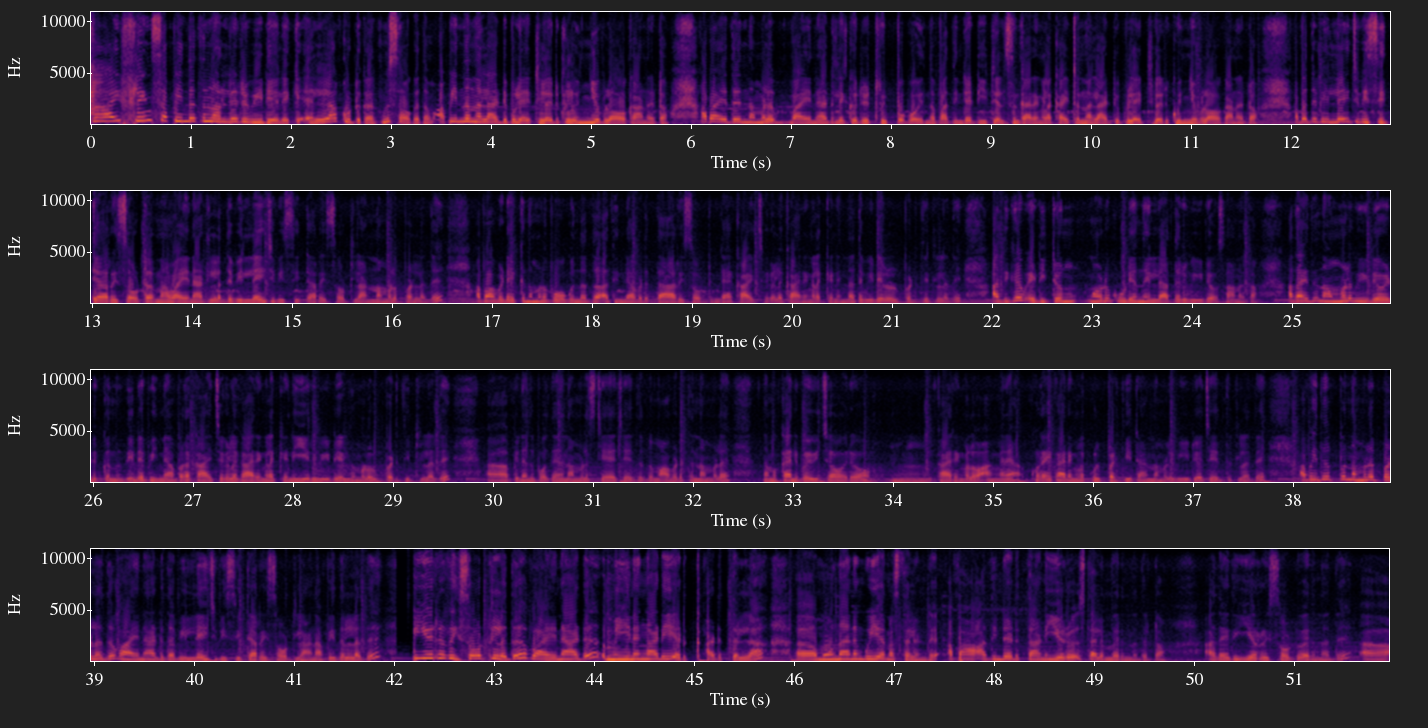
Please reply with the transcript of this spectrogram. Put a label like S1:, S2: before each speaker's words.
S1: Hi friends അപ്പോൾ ഇന്നത്തെ നല്ലൊരു വീഡിയോയിലേക്ക് എല്ലാ കൂട്ടുകാർക്കും സ്വാഗതം. അപ്പോൾ ഇന്ന് നല്ല അടിപൊളിയായിട്ടുള്ള ഒരു കുഞ്ഞു വ്ളോഗാണ് കേട്ടോ അപ്പോൾ അതായത് നമ്മൾ വയനാട്ടിലേക്ക് ഒരു ട്രിപ്പ് പോയിരുന്നു അപ്പോൾ അതിന്റെ ഡീറ്റെയിൽസും കാര്യങ്ങളൊക്കെ ആയിട്ട് നല്ല അടിപൊളിയായിട്ടുള്ള ഒരു കുഞ്ഞു വ്ളോഗാണ് കേട്ടോ അപ്പോൾ ഇത് വില്ലേജ് വിസിറ്റർ റിസോർട്ട് പറഞ്ഞാൽ വയനാട്ടിലെ ദ വില്ലേജ് വിസിറ്റർ റിസോർട്ടിലാണ് നമ്മളിപ്പോൾ ഉള്ളത്. അപ്പോൾ അവിടേക്ക് നമ്മൾ പോകുന്നത് അതിന്റെ അവിടുത്തെ ആ റിസോർട്ടിന്റെ കാഴ്ചകൾ കാര്യങ്ങളൊക്കെയാണ് ഇന്നത്തെ വീഡിയോയിൽ ഉൾപ്പെടുത്തിയിട്ടുള്ളത്. അധികം എഡിറ്റിങ്ങോട് കൂടിയൊന്നും ഇല്ലാത്തൊരു വീഡിയോസാണ് കേട്ടോ അതായത് നമ്മൾ വീഡിയോ എടുക്കുന്നതിന്റെ പിന്നാപ്പുറ കാഴ്ചകൾ കാര്യങ്ങളൊക്കെയാണ് ഈ ഒരു വീഡിയോയിൽ നമ്മൾ ഉൾപ്പെടുത്തിയിട്ടുള്ളത്. പിന്നെ അതുപോലെ തന്നെ നമ്മൾ സ്റ്റേ ചെയ്തതും അവിടുത്തെ നമ്മൾ നമുക്ക് അനുഭവിച്ച ഓരോ കാര്യങ്ങളോ അങ്ങനെ കുറേ കാര്യങ്ങളൊക്കെ ഉൾപ്പെടുത്തിയിട്ടാണ് നമ്മൾ വീഡിയോ ചെയ്തിട്ടുള്ളത്. അപ്പോൾ ഇതിപ്പോൾ നമ്മളിപ്പോൾ ഉള്ളത് വയനാട് ദ വില്ലേജ് വിസിറ്റർ റിസോർട്ടിലാണ്. അപ്പോൾ ഇതുള്ളത് ഈ ഒരു റിസോർട്ടുള്ളത് വയനാട് മീനങ്ങാടി അടുത്തുള്ള മൂന്നാനം മൂന്നാനംകുയ്യ എന്ന സ്ഥലമുണ്ട്. അപ്പോൾ അതിന്റെ അടുത്താണ് ഈ ഒരു സ്ഥലം വരുന്നത് കേട്ടോ അതായത് ഈ ഒരു റിസോർട്ട് വരുന്നത്.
